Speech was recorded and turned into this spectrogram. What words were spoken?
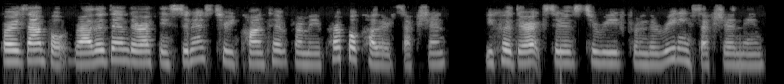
For example, rather than directing students to read content from a purple colored section, you could direct students to read from the reading section named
